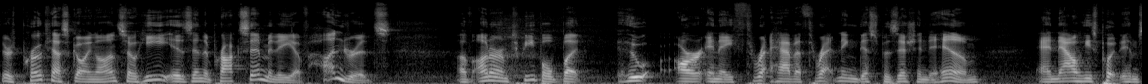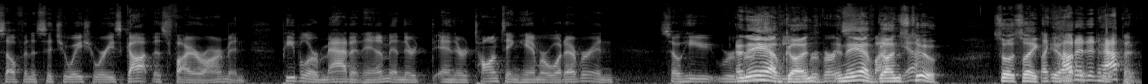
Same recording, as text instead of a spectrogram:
there's protests going on, so he is in the proximity of hundreds of unarmed people, but who are in a threat, have a threatening disposition to him, and now he's put himself in a situation where he's got this firearm, and people are mad at him, and they're and they're taunting him or whatever, and so he reverts, and they have guns, and they have vi- guns yeah. too. So it's like, Like, how know, did it happen?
